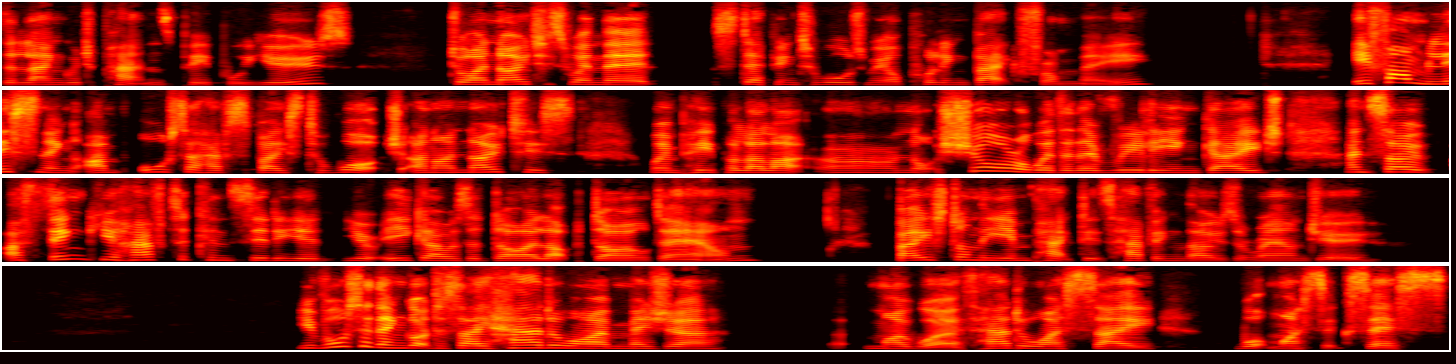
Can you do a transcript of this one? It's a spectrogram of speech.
the language patterns people use. Do I notice when they're stepping towards me or pulling back from me? If I'm listening, I also have space to watch. And I notice when people are like, oh, not sure, or whether they're really engaged. And so I think you have to consider your, your ego as a dial up, dial down based on the impact it's having those around you. You've also then got to say, how do I measure uh, my worth? How do I say what my success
